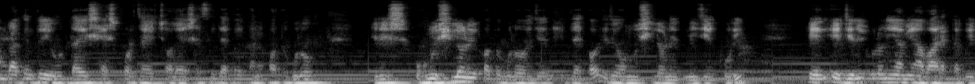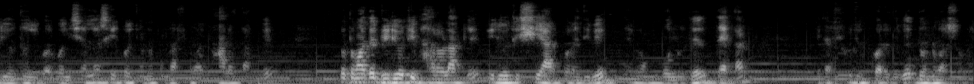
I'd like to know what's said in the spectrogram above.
আমরা কিন্তু এই অধ্যায়ের শেষ পর্যায়ে চলে এসেছি। দেখো এখানে কতগুলো জিনিস অনুশীলনের কতগুলো ওই যে দেখো এই যে অনুশীলনের নিজে করি। এই এই জিনিসগুলো নিয়ে আমি আবার একটা ভিডিও তৈরি করব ইনশাল্লাহ সেই পর্যন্ত তোমরা সবাই ভালো থাকবে। তো তোমাদের ভিডিওটি ভালো লাগলে, ভিডিওটি শেয়ার করে দিবে এবং বন্ধুদের দেখার এটা সুযোগ করে দিবে। ধন্যবাদ সবাই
